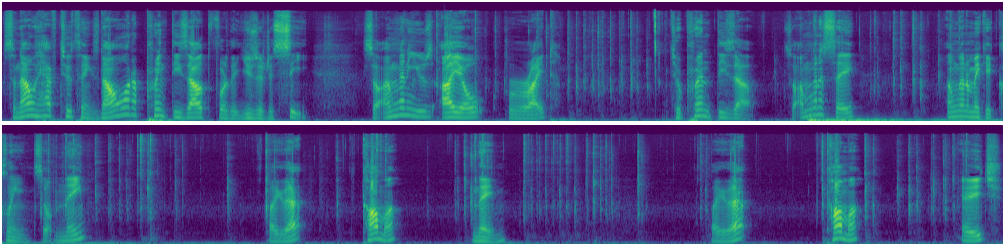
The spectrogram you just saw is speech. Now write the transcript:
So now we have two things. Now I want to print these out for the user to see. So I'm going to use IO write to print these out. So I'm to say, I'm to make it clean. So name, like that, comma, name, like that, comma, age,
